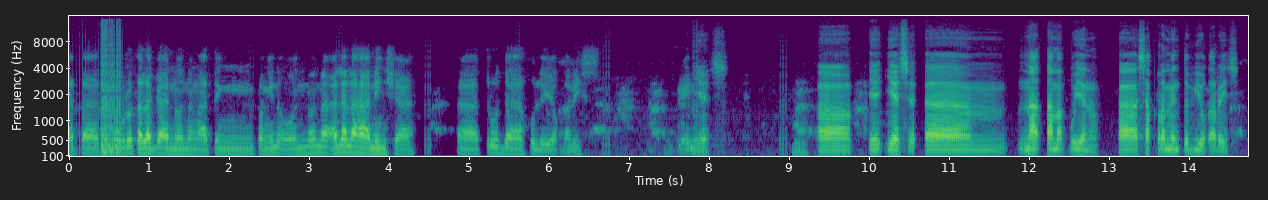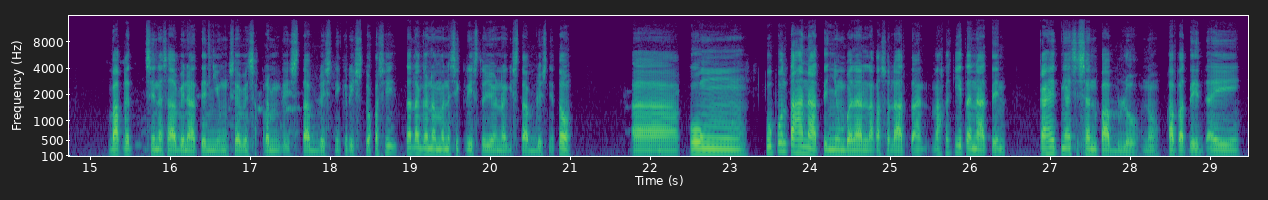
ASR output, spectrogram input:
at uh, tinuro talaga no ng ating Panginoon no na alalahanin siya uh, through the Holy Eucharist. Okay? Yes. Uh, yes, um, na, tama po yan. No? Uh, Sacrament of Eucharist. Bakit sinasabi natin yung seven sacrament established ni Kristo? Kasi talaga naman na si Kristo yung nag-establish nito. Uh, kung pupuntahan natin yung banal na kasulatan, makikita natin kahit nga si San Pablo, no, kapatid, ay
